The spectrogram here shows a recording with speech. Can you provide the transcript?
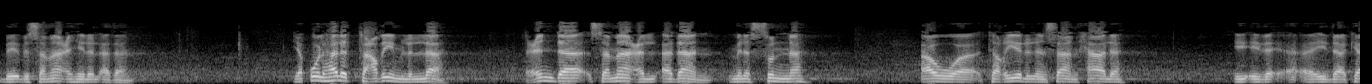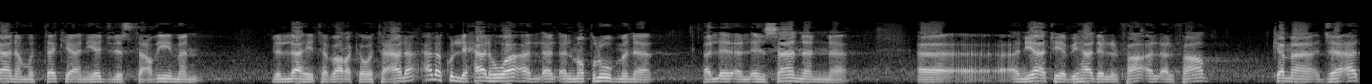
بسماعه للأذان. يقول هل التعظيم لله عند سماع الأذان من السنة أو تغيير الإنسان حاله إذا كان متكئا يجلس تعظيما لله تبارك وتعالى؟ على كل حال هو المطلوب من الإنسان أن أن يأتي بهذه الألفاظ كما جاءت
